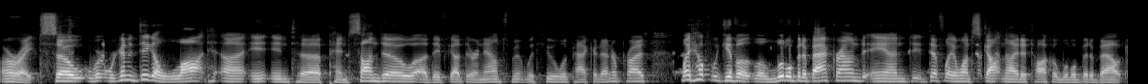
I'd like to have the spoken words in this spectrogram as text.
All right, so we're, we're going to dig a lot uh, in, into Pensando. Uh, they've got their announcement with Hewlett Packard Enterprise. Might help we give a, a, little bit of background, and definitely I want Scott and I to talk a little bit about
